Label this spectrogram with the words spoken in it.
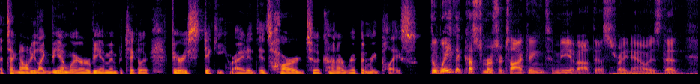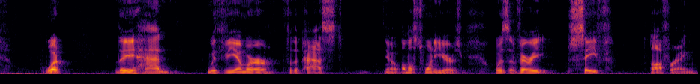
a technology like VMware or VM in particular, very sticky, right? It, it's hard to kind of rip and replace. The way that customers are talking to me about this right now is that what they had with VMware for the past, you know, almost 20 years was a very safe offering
